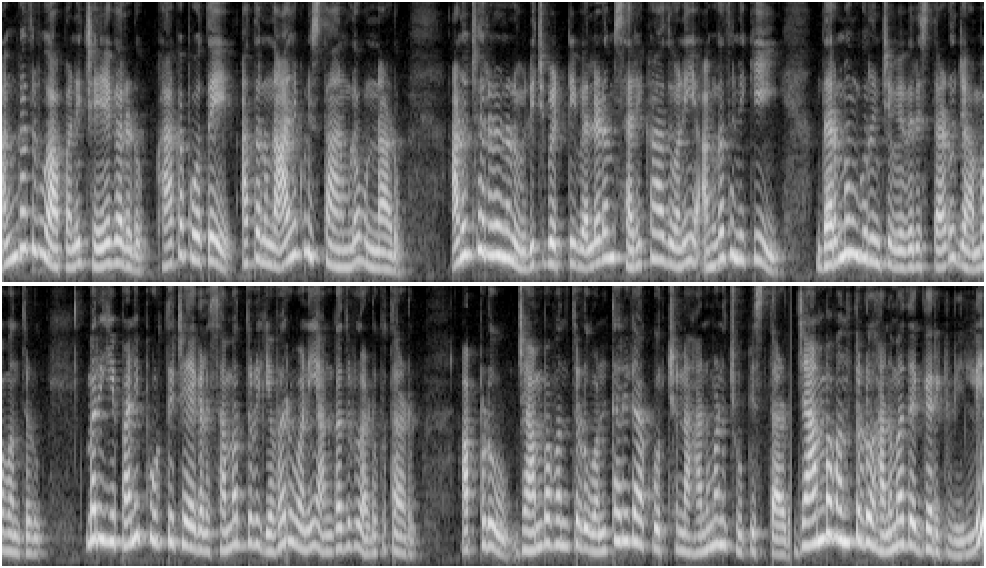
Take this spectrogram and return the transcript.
అంగదుడు ఆ పని చేయగలడు. కాకపోతే అతను నాయకుని స్థానంలో ఉన్నాడు. అనుచరులను విడిచిపెట్టి వెళ్ళడం సరికాదు అని అంగదునికి ధర్మం గురించి వివరిస్తాడు జాంబవంతుడు. మరి ఈ పని పూర్తి చేయగల సమర్థుడు ఎవరు అని అంగదుడు అడుగుతాడు. అప్పుడు జాంబవంతుడు ఒంటరిగా కూర్చున్న హనుమను చూపిస్తాడు. జాంబవంతుడు హనుమ దగ్గరికి వెళ్ళి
